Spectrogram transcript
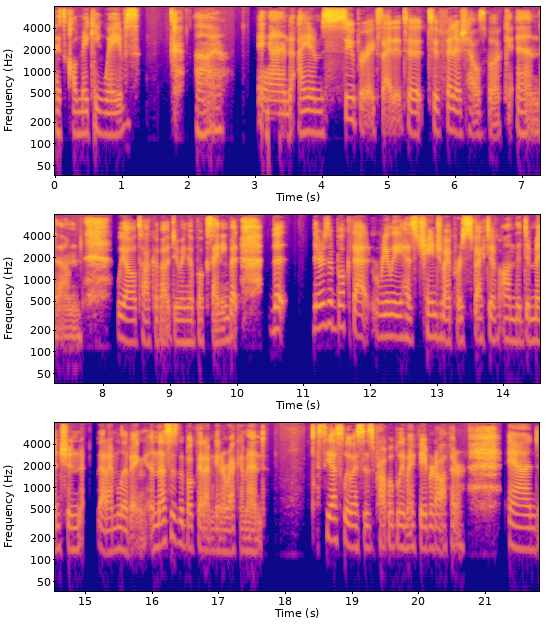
it's called making waves uh, and I am super excited to to finish Hal's book, and um, we all talk about doing a book signing. But the there's a book that really has changed my perspective on the dimension that I'm living, and this is the book that I'm going to recommend. C.S. Lewis is probably my favorite author, and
